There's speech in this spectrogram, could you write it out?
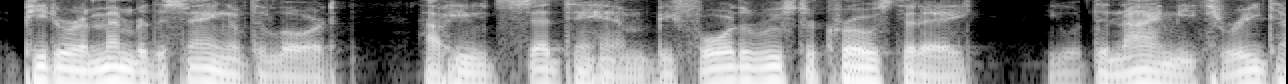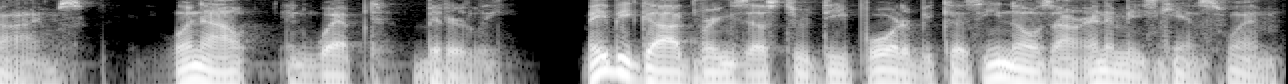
And Peter remembered the saying of the Lord, how he had said to him, Before the rooster crows today, you will deny me three times. He went out and wept bitterly. Maybe God brings us through deep water because he knows our enemies can't swim.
